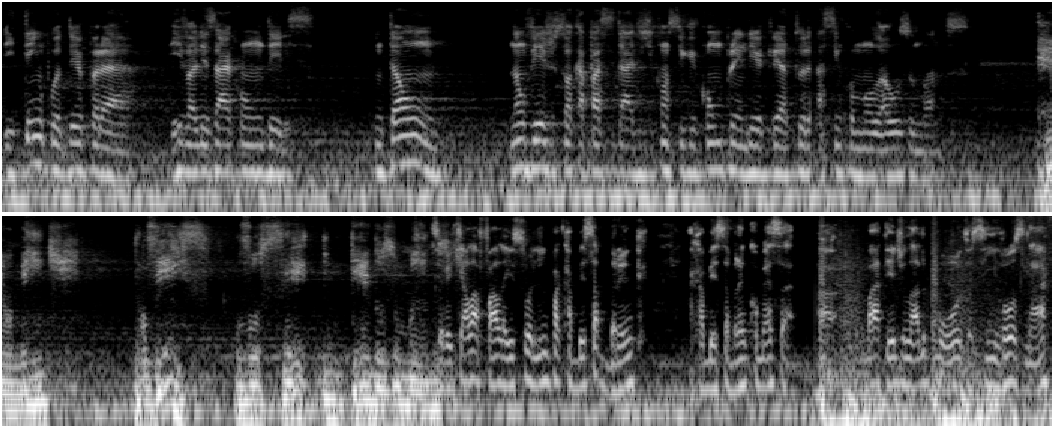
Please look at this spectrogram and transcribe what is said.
e tem o poder para rivalizar com um deles. Então, não vejo sua capacidade de conseguir compreender criaturas assim como os humanos. Realmente, talvez você entenda os humanos. Você vê que ela fala isso olhando pra cabeça branca. A cabeça branca começa a bater de um lado pro outro, assim, rosnar.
